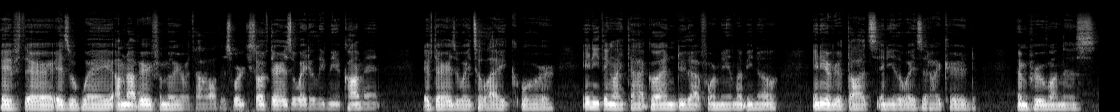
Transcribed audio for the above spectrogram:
If there is a way, I'm not very familiar with how all this works, so if there is a way to leave me a comment, if there is a way to like or anything like that, go ahead and do that for me and let me know any of your thoughts, any of the ways that I could improve on this.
